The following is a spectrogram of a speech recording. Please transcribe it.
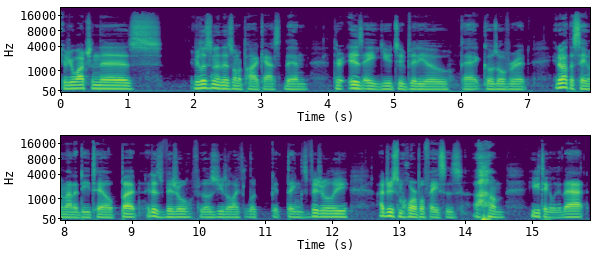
if you're watching this, if you're listening to this on a podcast, then there is a YouTube video that goes over it in about the same amount of detail, but it is visual for those of you that like to look at things visually. I drew some horrible faces. Um, you can take a look at that,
